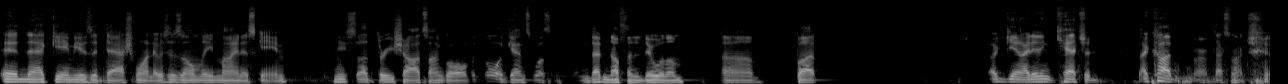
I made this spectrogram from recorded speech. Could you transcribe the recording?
in that game, he was a dash one. It was his only minus game. He still had three shots on goal. The goal against wasn't even that had nothing to do with him. Um, but again, I didn't catch a. I caught, that's not true.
